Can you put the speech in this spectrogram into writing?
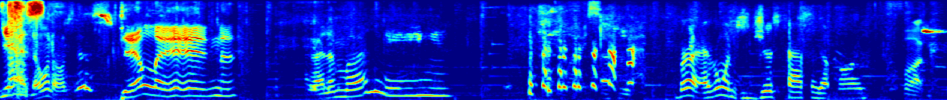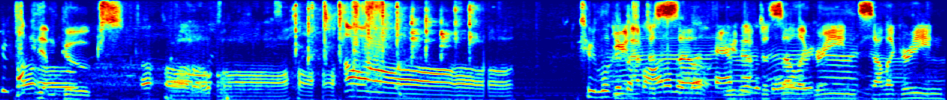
Yes, No one owns this? Dylan. I got the money. Bruh, everyone's just passing up mine. Fuck. Fuck them Uh-oh. gooks. Uh-oh. Oh. Oh. To look You're at the gonna have to bottom sell. of the You're gonna have to sell a green. Sell a green.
